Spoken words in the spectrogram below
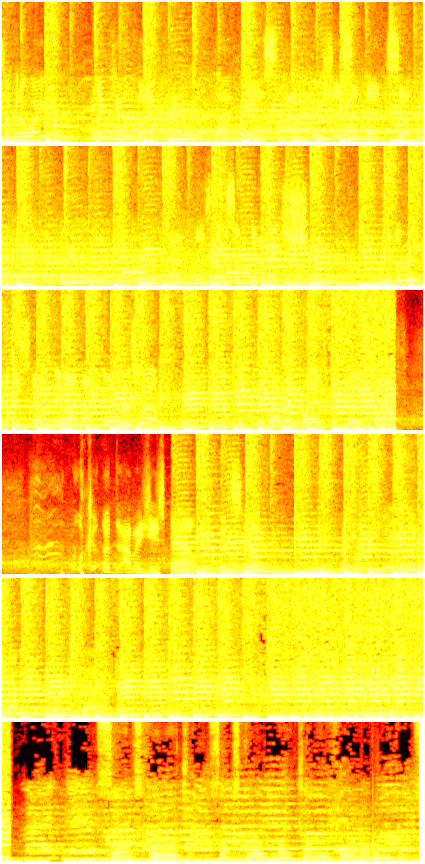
took it away from Nakamba. That is ambitious and then some. And he's done some damage to the roof of the stand behind that goal as well. The pick of the Barrow players in the first half. Look at the damage he's down. Because, uh, feel the emphatic it comes down. Thanks for watching. Subscribe my channel for more videos.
